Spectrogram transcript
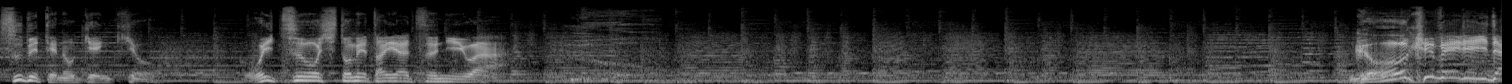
全ての元凶。こいつを仕留めたやつには。ゴークベリーだ！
